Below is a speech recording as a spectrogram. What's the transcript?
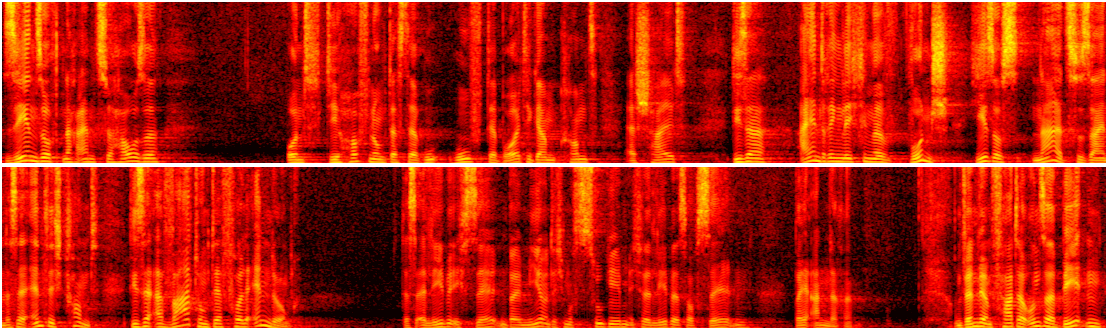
Sehnsucht nach einem Zuhause und die Hoffnung, dass der Ruf der Bräutigam kommt, erschallt, dieser eindringliche Wunsch, Jesus nahe zu sein, dass er endlich kommt, diese Erwartung der Vollendung, das erlebe ich selten bei mir und ich muss zugeben, ich erlebe es auch selten bei anderen. Und wenn wir im Vater unser beten,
